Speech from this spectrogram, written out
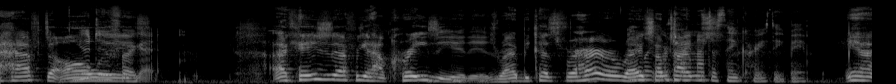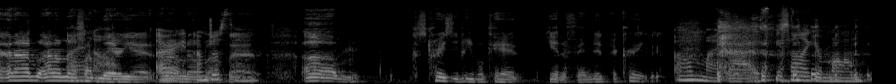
have to always. You do forget. Occasionally, I forget how crazy it is, right? Because for her, right, like, sometimes not to say crazy, babe. Yeah, and I'm I don't know I if know. I'm there yet. All I don't right, know I'm about just that. Um, because crazy people can't get offended. They're crazy. Oh my god, you sound like your mom.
